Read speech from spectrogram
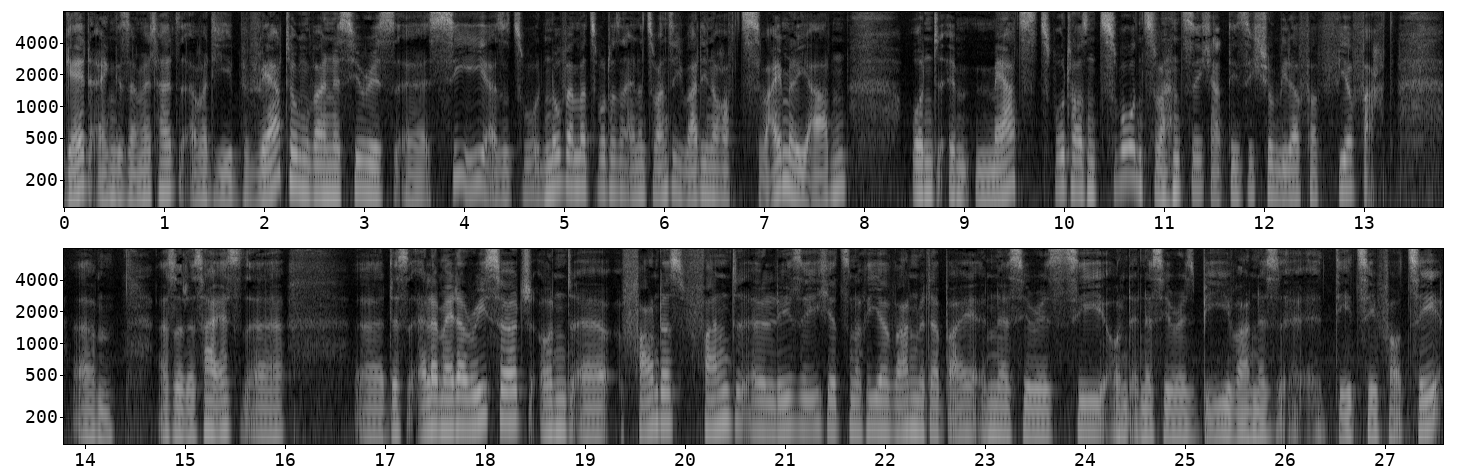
Geld eingesammelt hat, aber die Bewertung war in der Series äh, C, also zu, November 2021 war die noch auf 2 Milliarden und im März 2022 hat die sich schon wieder vervierfacht. Ähm, also das heißt, äh, das Alameda Research und äh, Founders Fund äh, lese ich jetzt noch hier, waren mit dabei in der Series C und in der Series B waren das äh, DCVC,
